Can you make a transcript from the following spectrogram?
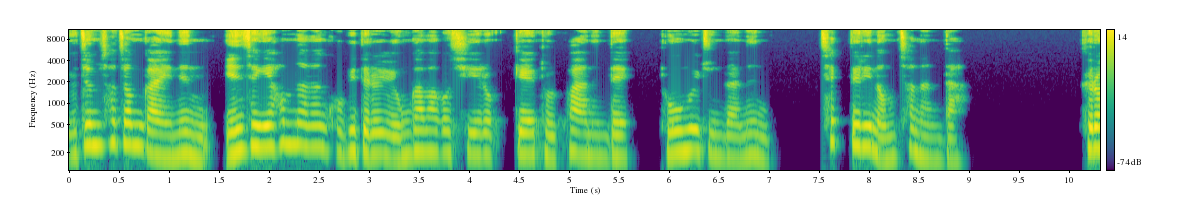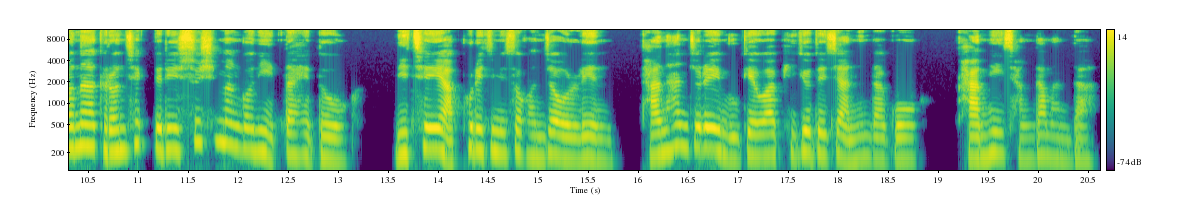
요즘 서점가에는 인생의 험난한 고비들을 용감하고 지혜롭게 돌파하는데 도움을 준다는 책들이 넘쳐난다. 그러나 그런 책들이 수십만 권이 있다 해도 니체의 아포리즘에서 건져 올린 단 한 줄의 무게와 비교되지 않는다고 감히 장담한다.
